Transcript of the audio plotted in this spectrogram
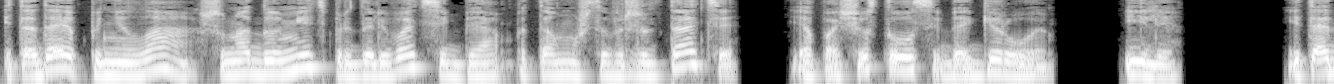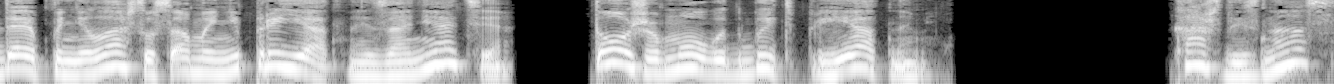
И тогда я поняла, что надо уметь преодолевать себя, потому что в результате я почувствовала себя героем. Или и тогда я поняла, что самые неприятные занятия тоже могут быть приятными. Каждый из нас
